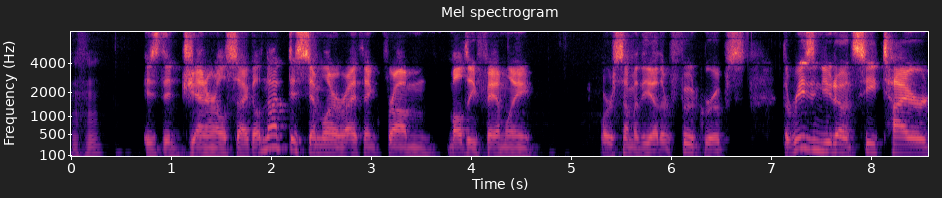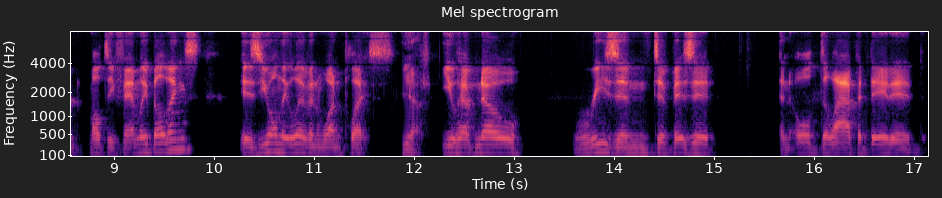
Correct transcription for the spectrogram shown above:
mm-hmm. is the general cycle. Not dissimilar, I think, from multifamily or some of the other food groups. The reason you don't see tired multifamily buildings is you only live in one place. Yes. You have no reason to visit an old dilapidated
